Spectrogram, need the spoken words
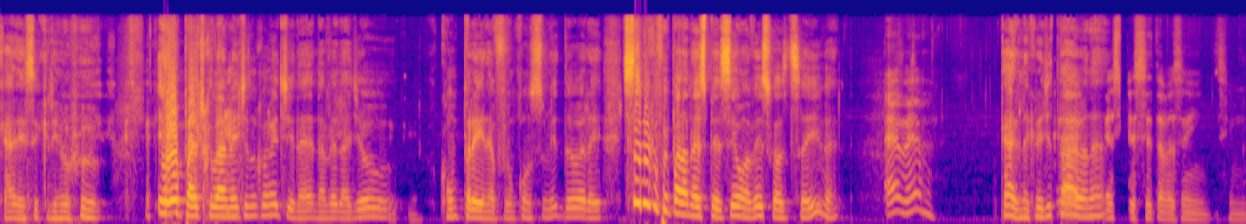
Cara, esse crime eu, eu, particularmente não cometi, né? Na verdade, eu comprei, né? Fui um consumidor aí. Você sabia que eu fui parar no SPC uma vez por causa disso aí, velho? É mesmo? Cara, inacreditável, é, né? O SPC tava sem, sem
